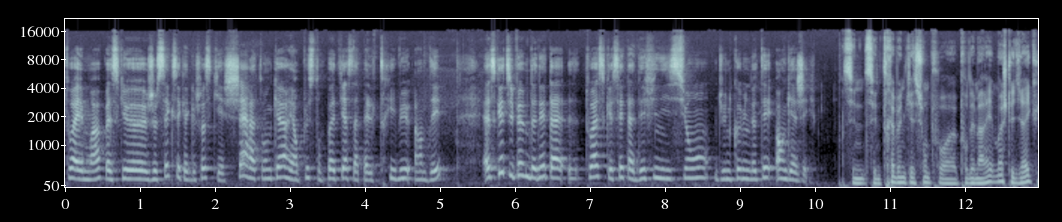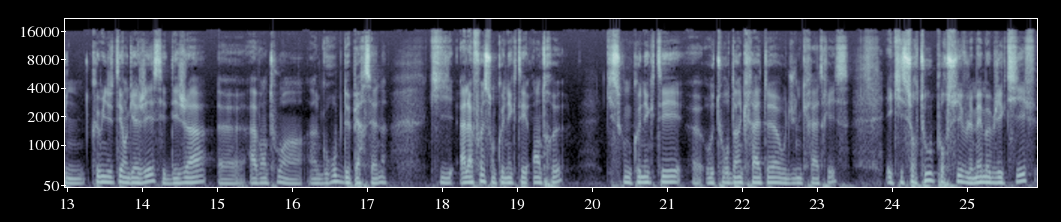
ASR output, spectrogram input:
toi et moi, parce que je sais que c'est quelque chose qui est cher à ton cœur, et en plus, ton podcast s'appelle Tribu Indé. Est-ce que tu peux me donner, ta, toi, ce que c'est ta définition d'une communauté engagée? C'est une, très bonne question pour, euh, pour démarrer. Moi, je te dirais qu'une communauté engagée, c'est déjà euh, avant tout un, groupe de personnes qui à la fois sont connectées entre eux, qui sont connectées euh, autour d'un créateur ou d'une créatrice, et qui surtout poursuivent le même objectif,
